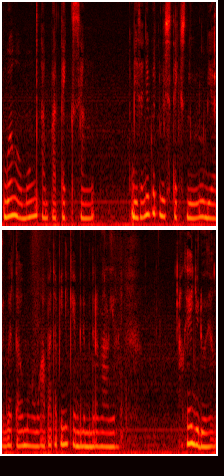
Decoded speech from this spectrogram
gue ngomong tanpa teks yang biasanya gue tulis teks dulu biar gue tahu mau ngomong apa tapi ini kayak bener-bener ngalir. Oke judul yang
